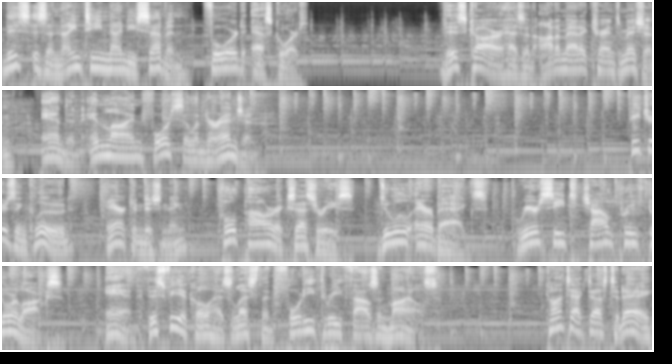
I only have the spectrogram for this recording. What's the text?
This is a 1997 Ford Escort. This car has an automatic transmission and an inline four-cylinder engine. Features include air conditioning, full power accessories, dual airbags, rear seat child-proof door locks, and this vehicle has less than 43,000 miles. Contact us today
